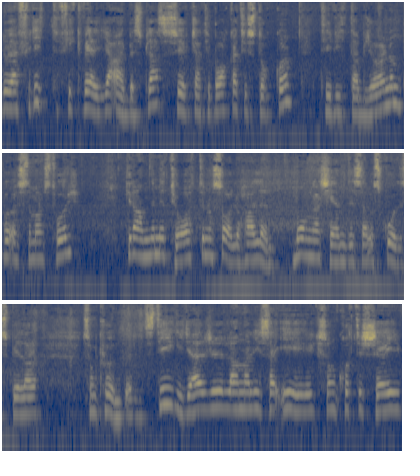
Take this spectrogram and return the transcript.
då jag fritt fick välja arbetsplats sökte jag tillbaka till Stockholm till Vita Björnen på Östermalmstorg. Granne med teatern och saluhallen. Många kändisar och skådespelare som kunder. Stig Järrel, Anna-Lisa Eriksson, Kotte Shave,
